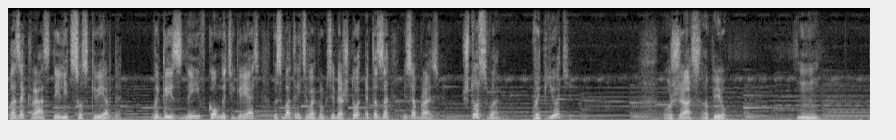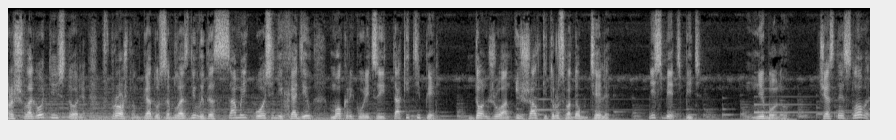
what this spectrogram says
Глаза красные, лицо скверное. Вы грязны, в комнате грязь. Посмотрите вокруг себя, что это за безобразие? Что с вами? Вы пьете? Ужасно пью. Хм. Прошлогодняя история. В прошлом году соблазнил и до самой осени ходил мокрой курицей. Так и теперь. Дон Жуан и жалкий трус в одном теле. Не сметь пить. Не буду. Честное слово?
